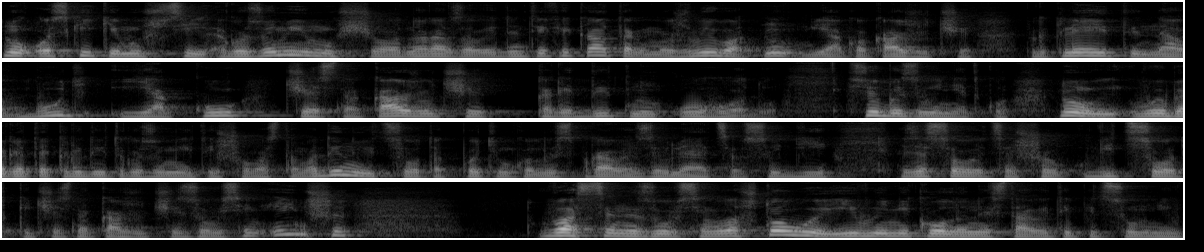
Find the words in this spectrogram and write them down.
Ну, оскільки ми ж всі розуміємо, що одноразовий ідентифікатор можливо, ну, м'яко кажучи, приклеїти на будь-яку, чесно кажучи, кредитну угоду. Все без винятку. Ну, ви берете кредит, розумієте, що у вас там 1%, потім, коли справа з'являється в суді, з'ясовується, що відсотки, чесно кажучи, зовсім інші. Вас це не зовсім влаштовує, і ви ніколи не ставите під сумнів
